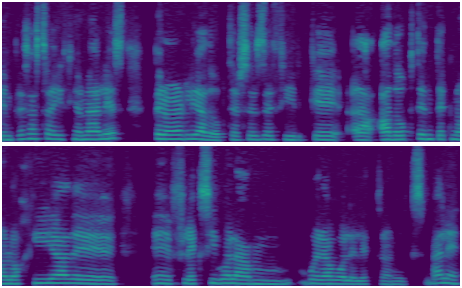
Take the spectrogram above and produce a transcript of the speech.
empresas tradicionales, pero early adopters, es decir, que adopten tecnología de eh, flexible and wearable electronics, ¿vale?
